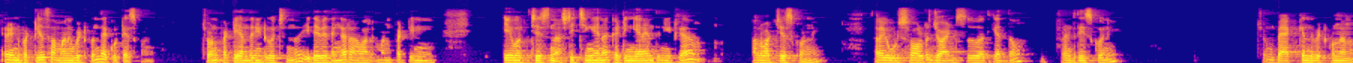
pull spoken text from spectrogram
రెండు పట్టీలు సమానంగా పెట్టుకుని దగ్గుట్టేసుకోండి చూడండి పట్టి ఎంత నీట్గా వచ్చిందో ఇదే విధంగా రావాలి. మన పట్టిని ఏ వర్క్ చేసినా స్టిచ్చింగ్ అయినా కటింగ్ అయినా ఎంత నీట్గా అలవాటు చేసుకోండి. అలాగే ఇప్పుడు షోల్డర్ జాయింట్స్ అతికేద్దాం. ఫ్రంట్ తీసుకొని చూడండి బ్యాక్ కింద పెట్టుకున్నాను.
